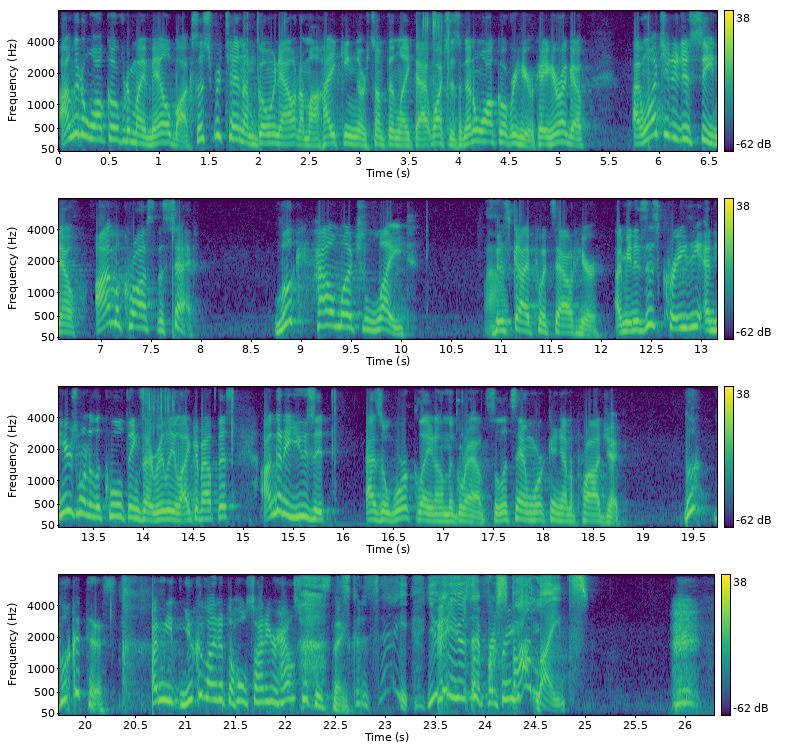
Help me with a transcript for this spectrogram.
I'm gonna walk over to my mailbox. Let's pretend I'm going out, I'm a hiking or something like that. Watch this, I'm gonna walk over here, okay, here I go. I want you to just see, now I'm across the set. Look how much light wow. this guy puts out here. I mean, is this crazy? And here's one of the cool things I really like about this. I'm gonna use it as a work light on the ground. So let's say I'm working on a project. Look, look at this. I mean, you could light up the whole side of your house with this thing. I was gonna say, you can use that for crazy. spotlights.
